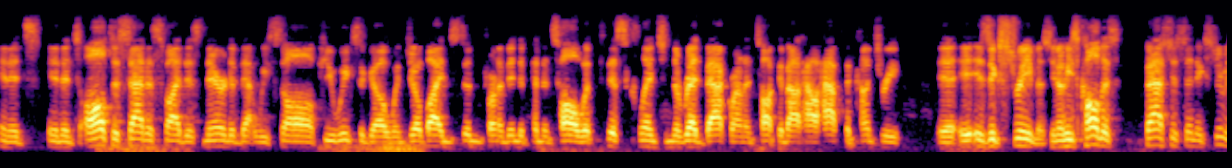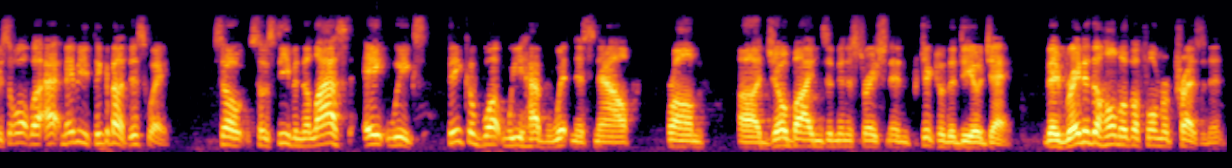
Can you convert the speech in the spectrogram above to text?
and it's and it's all to satisfy this narrative that we saw a few weeks ago when Joe Biden stood in front of Independence Hall with fists clenched in the red background and talked about how half the country is extremist. You know, he's called us fascists and extremists. So, well, maybe think about it this way. So, so Steve, in the last eight weeks, think of what we have witnessed now from uh, Joe Biden's administration, and in particular the DOJ. They've raided the home of a former president.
